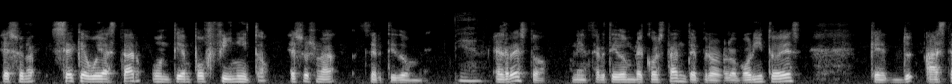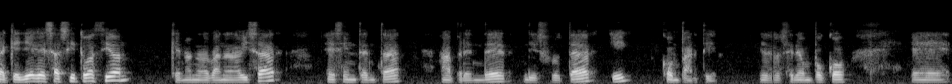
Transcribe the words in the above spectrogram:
Eso no, sé que voy a estar un tiempo finito. Eso es una certidumbre. El resto, una incertidumbre constante, pero lo bonito es que hasta que llegue esa situación, que no nos van a avisar, es intentar aprender, disfrutar y compartir. Y eso sería un poco eh,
